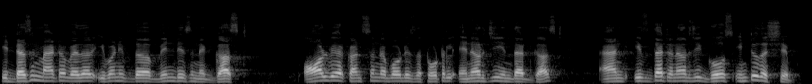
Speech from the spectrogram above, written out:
it does not matter whether even if the wind is in a gust all we are concerned about is the total energy in that gust and if that energy goes into the ship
